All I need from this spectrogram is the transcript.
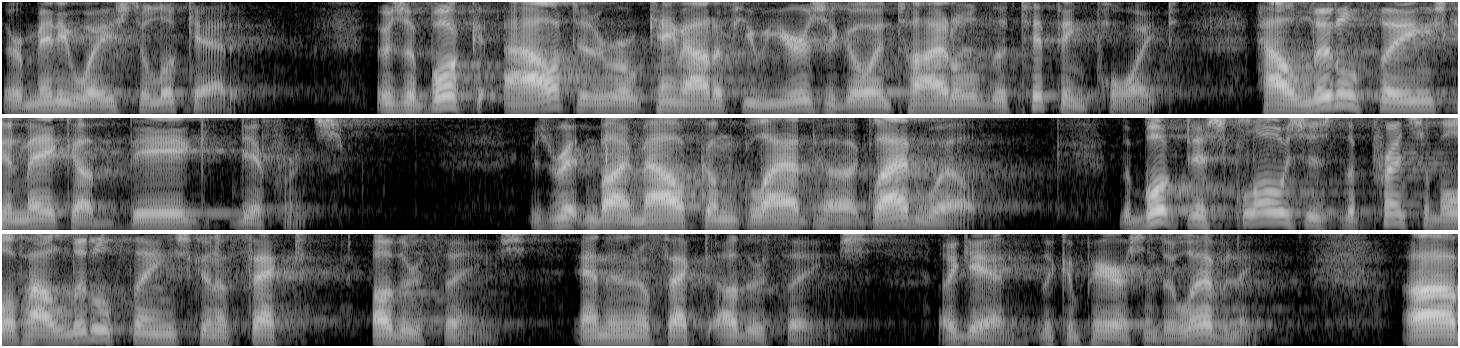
there are many ways to look at it. There's a book out that came out a few years ago entitled The Tipping Point How Little Things Can Make a Big Difference. Was written by Malcolm Glad, uh, Gladwell. The book discloses the principle of how little things can affect other things and then affect other things. Again, the comparison to leavening. Uh,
